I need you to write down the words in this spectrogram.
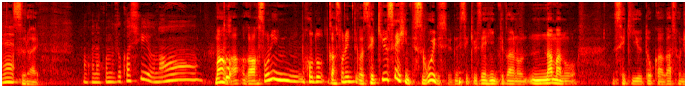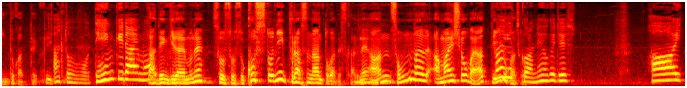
ね。辛い。なかなか難しいよな。まあガソリンほどガソリンっていうか石油製品ってすごいですよね。石油製品っていうかあの生の石油とかガソリンとかってあと電気代も？あ電気代もね、うん、そうそうそう。コストにプラスなんとかですからね、うん、あんそんな甘い商売あっていいのかと。来月から値上げです。はーいって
